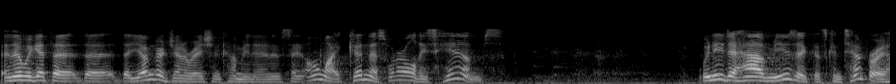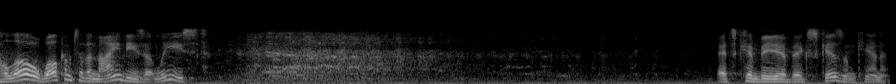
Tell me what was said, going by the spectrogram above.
And then we get the, the, the younger generation coming in and saying, oh my goodness, what are all these hymns? We need to have music that's contemporary. Hello, welcome to the 90s at least. it can be a big schism, can it?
